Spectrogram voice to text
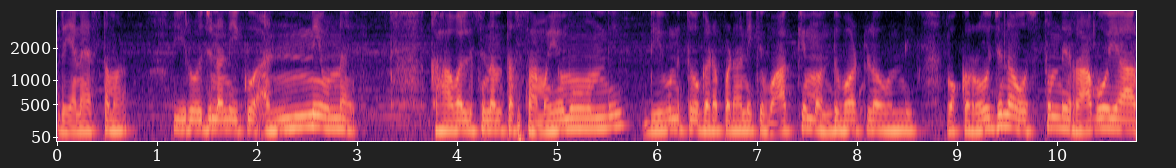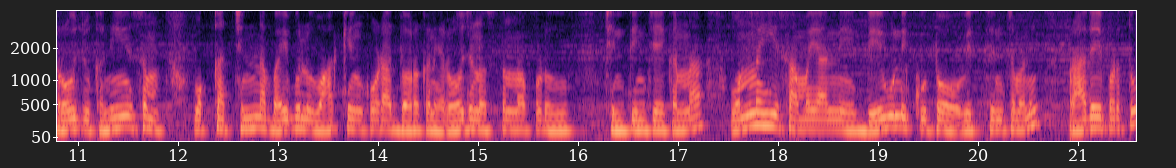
ప్రియనేస్తమా ఈ రోజున నీకు అన్నీ ఉన్నాయి. కావలసినంత సమయము ఉంది. దేవునితో గడపడానికి వాక్యం అందుబాటులో ఉంది. ఒక రోజున వస్తుంది రాబోయే ఆ రోజు. కనీసం ఒక్క చిన్న బైబిల్ వాక్యం కూడా దొరకని రోజున వస్తున్నప్పుడు చింతించే కన్నా ఉన్న ఈ సమయాన్ని దేవునితో వెచ్చించమని ప్రాధేయపడుతూ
